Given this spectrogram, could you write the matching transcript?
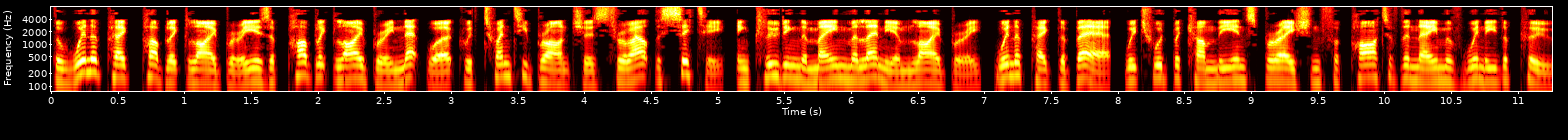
The Winnipeg Public Library is a public library network with 20 branches throughout the city, including the main Millennium Library. Winnipeg the Bear, which would become the inspiration for part of the name of Winnie the Pooh,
